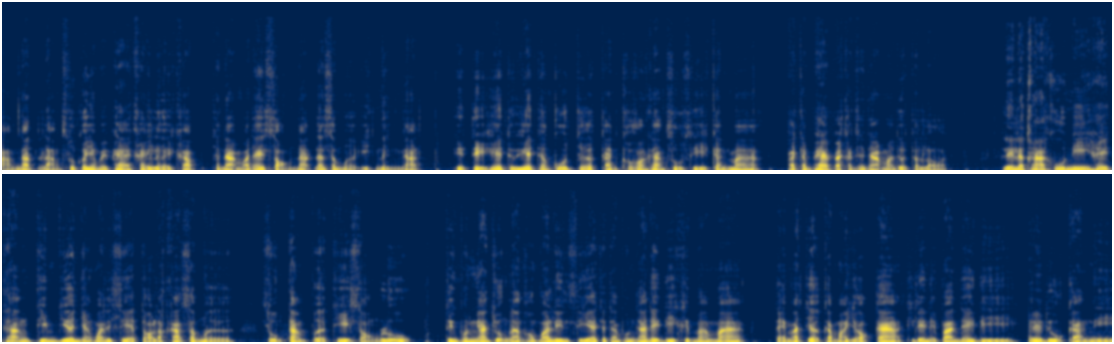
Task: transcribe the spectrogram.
3 นัดหลังสุดก็ยังไม่แพ้ใครเลยครับ ชนะมาได้ 2 นัดและเสมออีก 1 นัดสถิติเฮดทูเฮดทั้งคู่เจอกันก็ค่อนข้างสูสีกันมากปัดกันแพ้ปัดกันชนะมาโดยตลอด เลยราคาคู่นี้ให้ทางทีมเยือนอย่างบาเลเซียต่อราคาเสมอ สูงต่ำเปิดที่ 2 ลูก ถึงผลงานช่วงหลังของบาเลเซียจะทำผลงานได้ดีขึ้นมามาก แต่มาเจอกับมายอก้าที่เล่นในบ้านได้ดี ในฤดูกาลนี้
